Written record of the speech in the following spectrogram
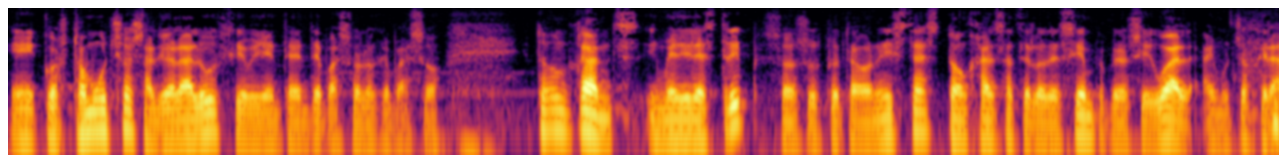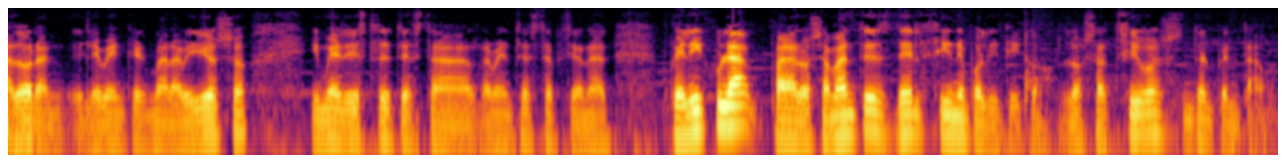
Eh, costó mucho, salió a la luz y evidentemente pasó lo que pasó. Tom Hanks y Meryl Streep son sus protagonistas. Tom Hanks hace lo de siempre, pero es igual. Hay muchos que la adoran y le ven que es maravilloso. Y Meryl Streep está realmente excepcional. Película para los amantes del cine político. Los archivos del Pentágono.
